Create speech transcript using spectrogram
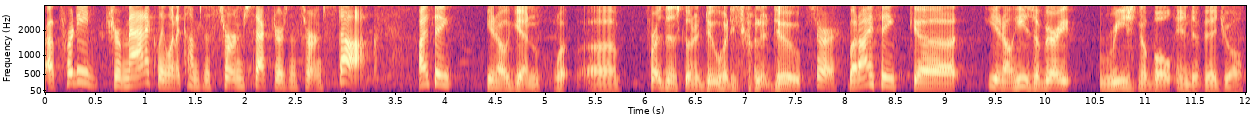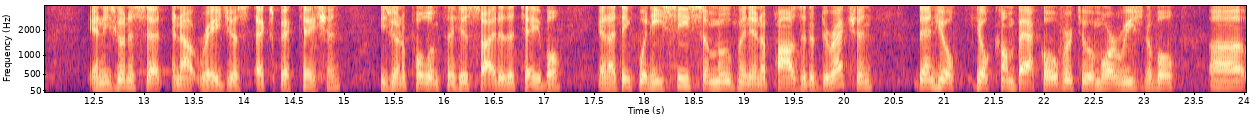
uh, pretty dramatically when it comes to certain sectors and certain stocks. I think you know again. Uh, president's going to do what he's going to do. Sure. But I think, uh, you know, he's a very reasonable individual, and he's going to set an outrageous expectation. He's going to pull him to his side of the table. And I think when he sees some movement in a positive direction, then he'll, he'll come back over to a more reasonable uh,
